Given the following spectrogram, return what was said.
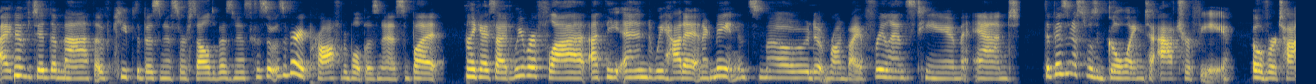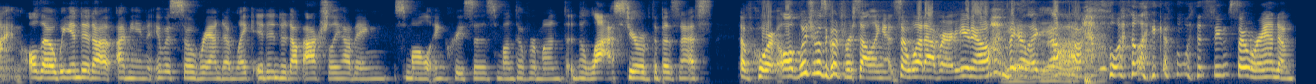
I kind of did the math of keep the business or sell the business because it was a very profitable business. But like I said, we were flat. At the end, we had it in a maintenance mode run by a freelance team. And the business was going to atrophy over time. Although we ended up, I mean, it was so random. Like it ended up actually having small increases month over month in the last year of the business. Of course, well, which was good for selling it. So whatever, you know, yeah, but you're like, yeah, oh, like it seems so random.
